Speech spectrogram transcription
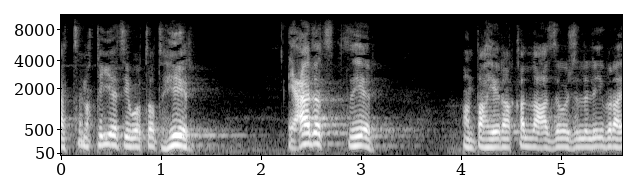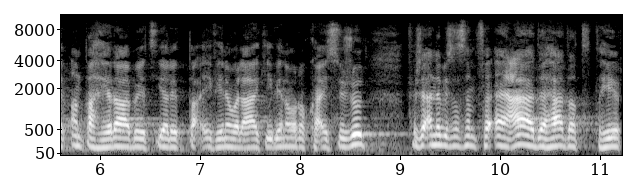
التنقية والتطهير إعادة التطهير. أن طهر قال الله عز وجل لإبراهيم أن طهر بيتي للطائفين والعاكفين والركع السجود. فجاء النبي صلى الله عليه وسلم فأعاد هذا التطهير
